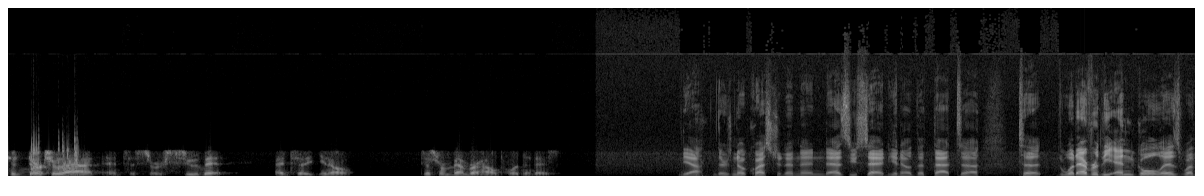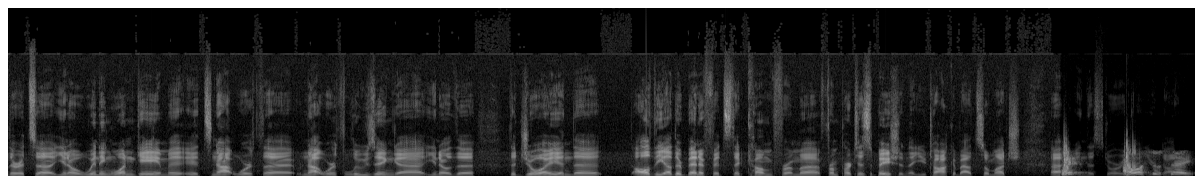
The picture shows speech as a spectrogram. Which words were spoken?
to nurture that, and to sort of soothe it, and to you know just remember how important it is. Yeah, there's no question, and, and as you said, you know that that uh, to whatever the end goal is, whether it's uh, you know winning one game, it's not worth uh, not worth losing. Uh, you know the the joy and the all the other benefits that come from uh, from participation that you talk about so much uh, in the story. I also say,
